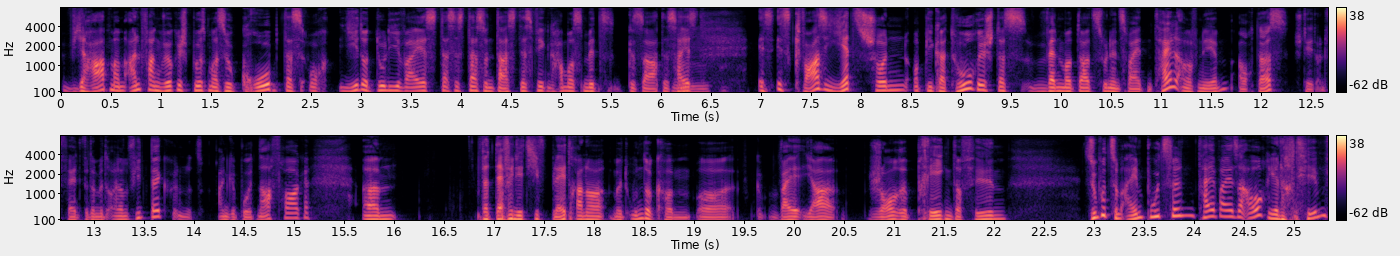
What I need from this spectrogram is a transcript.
wir haben am Anfang wirklich bloß mal so grob, dass auch jeder Dulli weiß, das ist das und das. Deswegen haben wir es mitgesagt. Das heißt, mhm. es ist quasi jetzt schon obligatorisch, dass, wenn wir dazu einen zweiten Teil aufnehmen, auch das steht und fällt wieder mit eurem Feedback und Angebot, Nachfrage, ähm, wird definitiv Blade Runner mit unterkommen, äh, weil ja, Genre prägender Film super zum Einputzeln teilweise auch, je nachdem,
